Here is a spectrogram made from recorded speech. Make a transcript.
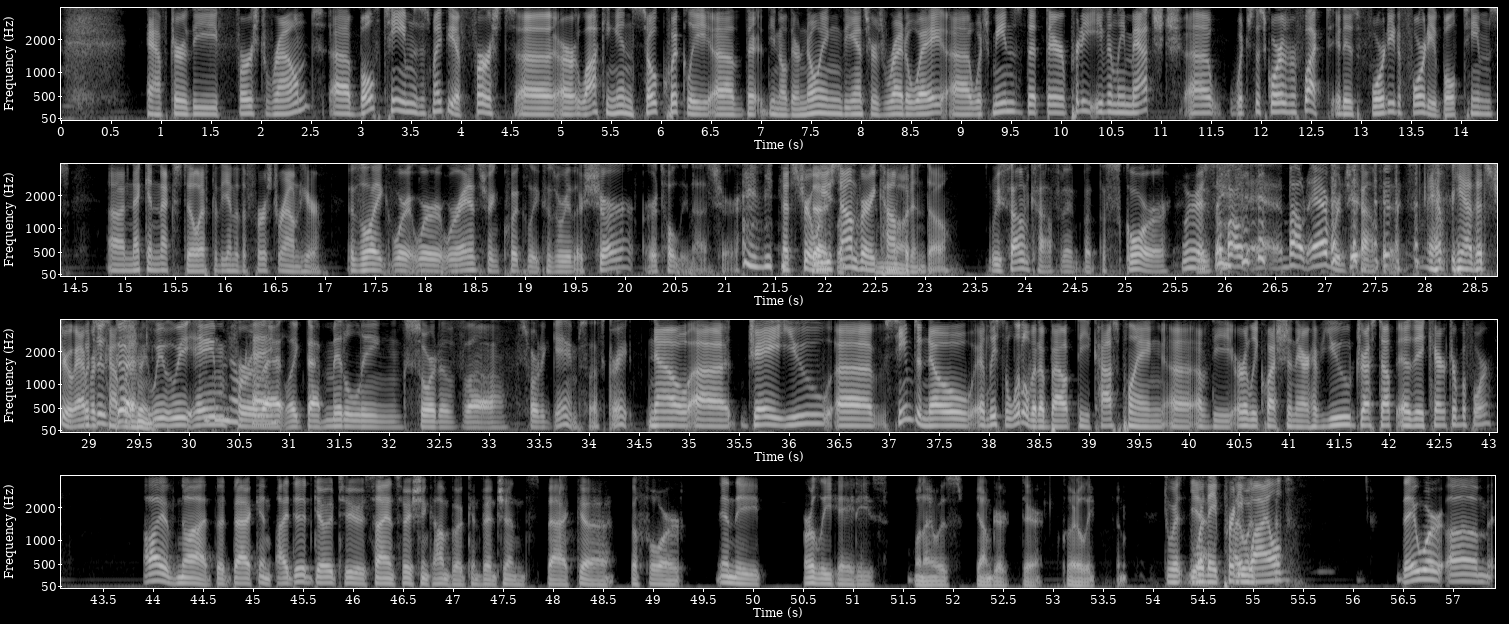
After the first round, uh, both teams, this might be a first, uh, are locking in so quickly. Uh, they're, you know, they're knowing the answers right away, uh, which means that they're pretty evenly matched, uh, which the scores reflect. It is 40 to 40. Both teams uh, neck and neck still after the end of the first round here. It's like we're we're we're answering quickly because we're either sure or totally not sure. That's true. Well, you sound very confident, though. We sound confident, but the score Where is is it? about about average confidence, Av- Yeah, that's true. Average which is confidence. good. We we aim Doing for okay. that like that middling sort of uh, sort of game, so that's great. Now, uh, Jay, you uh, seem to know at least a little bit about the cosplaying uh, of the early question there. Have you dressed up as a character before? I have not, but back in I did go to science fiction comic book conventions back uh, before in the early '80s when I was younger. There, clearly, Were, Yeah, were they pretty was- wild? they were um,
